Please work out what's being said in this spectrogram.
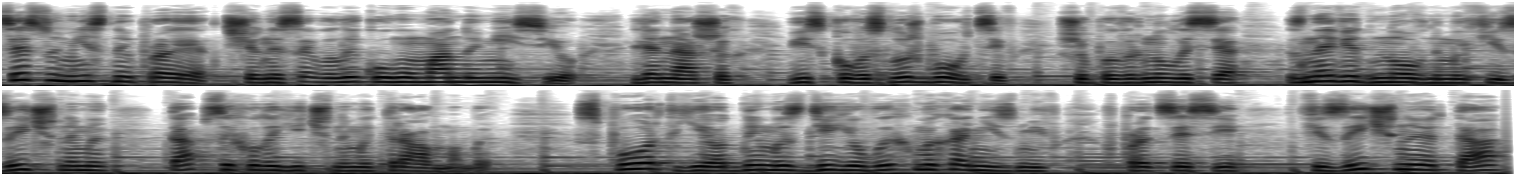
це сумісний проект, що несе велику гуманну місію для наших військовослужбовців, що повернулися з невідновними фізичними та психологічними травмами. Спорт є одним із дійових механізмів в процесі фізичної та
